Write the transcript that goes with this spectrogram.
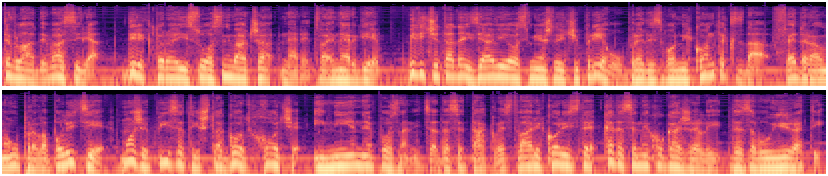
te vlade Brasília. Direktora i suosnivača Neretva Energije. Vidić je tada izjavio smještajući prijavu u predizborni kontekst da federalna uprava policije može pisati šta god hoće i nije nepoznanica da se takve stvari koriste kada se nekoga želi dezavuirati.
